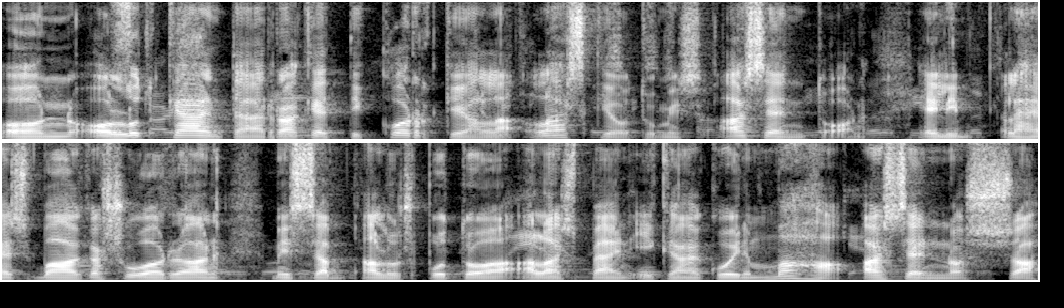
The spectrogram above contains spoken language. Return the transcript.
on ollut kääntää raketti korkealla laskeutumisasentoon, eli lähes vaakasuoraan, missä alus putoaa alaspäin ikään kuin maha-asennossa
